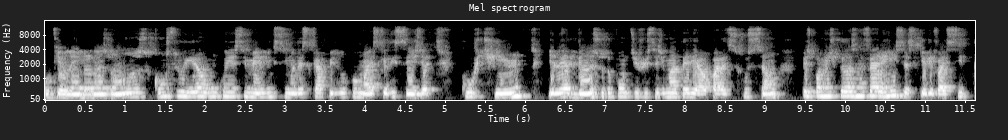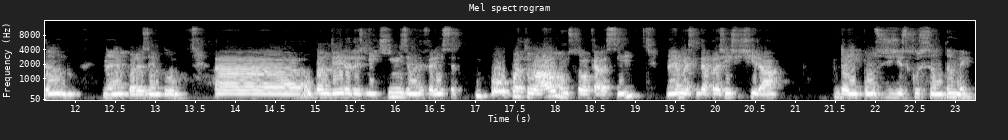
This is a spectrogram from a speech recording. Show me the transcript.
porque lembra, nós vamos construir algum conhecimento em cima desse capítulo, por mais que ele seja curtinho, ele é denso do ponto de vista de material para discussão, principalmente pelas referências que ele vai citando, né? Por exemplo, a, o Bandeira 2015 é uma referência um pouco atual, vamos colocar assim, né? Mas que dá para a gente tirar daí pontos de discussão também.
